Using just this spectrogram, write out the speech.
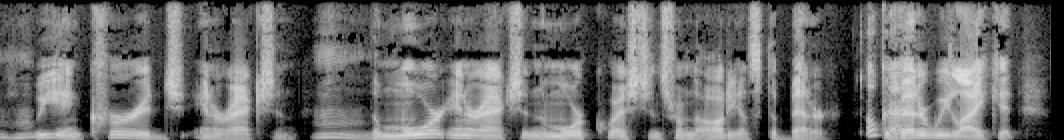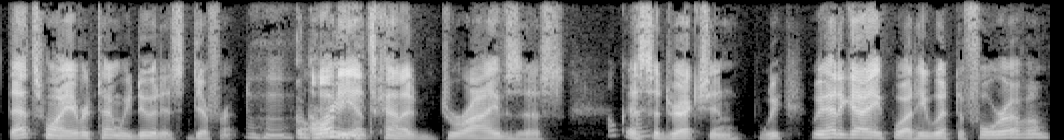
Mhm. We encourage interaction. Mm. The more interaction, the more questions from the audience, the better. Okay. The better we like it. That's why every time we do it, it's different. hmm The audience kind of drives us Okay. as a direction. We we had a guy, what, he went to four of them,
